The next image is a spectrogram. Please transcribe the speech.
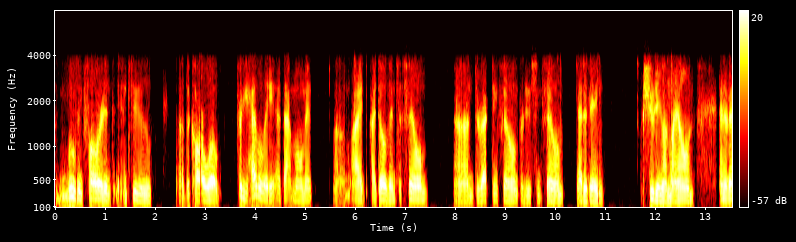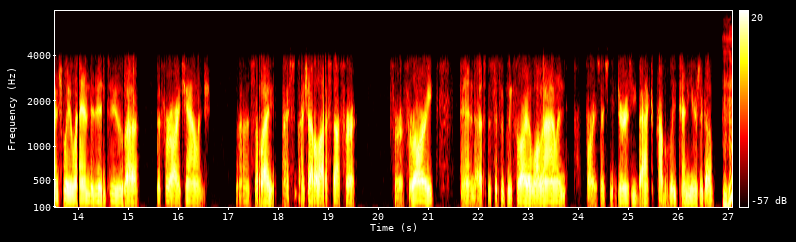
moving forward in, into uh, the car world, pretty heavily at that moment. Um, I, I dove into film, uh, directing film, producing film, editing, shooting on my own, and eventually landed into uh, the Ferrari Challenge. Uh, so I, I, I shot a lot of stuff for for Ferrari, and uh, specifically Ferrari Long Island, Ferrari Ascension, New Jersey, back probably ten years ago. Mm-hmm.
